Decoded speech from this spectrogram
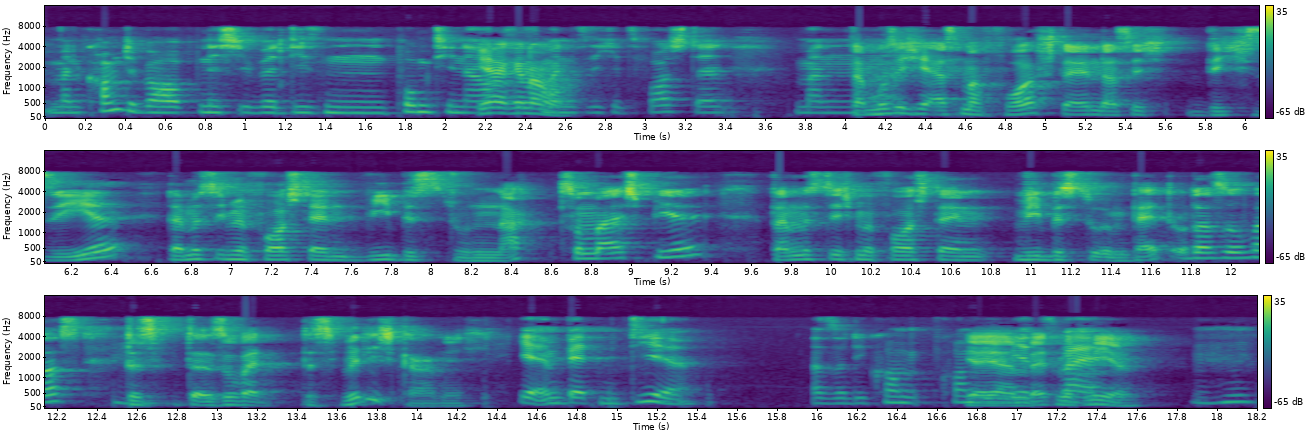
man kommt überhaupt nicht über diesen Punkt hinaus, Ja, genau. man sich jetzt vorstellt. Man, Da muss ich ja erstmal vorstellen, dass ich dich sehe. Da müsste ich mir vorstellen, wie bist du nackt zum Beispiel. Dann müsste ich mir vorstellen, wie bist du im Bett oder sowas. Das, da, soweit, das will ich gar nicht. Ja, im Bett mit dir. Also die kommen, kommen Ja, ja, im Bett zwei. mit mir. Mhm.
